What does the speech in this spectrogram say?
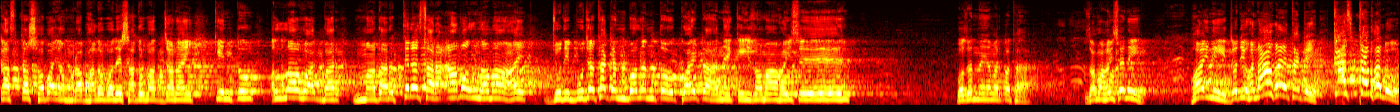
কাজটা সবাই আমরা ভালো বলে সাধুবাদ জানাই, কিন্তু আল্লাহ আকবার, মাদার তেরেসার আমল নামায়, যদি বুঝে থাকেন বলেন তো কয়টা নেকি জমা হয়েছে বোঝেন নাই আমার কথা? জমা হয়েছে নি? হয়নি। যদি না হয়ে থাকে, কাজটা ভালো।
